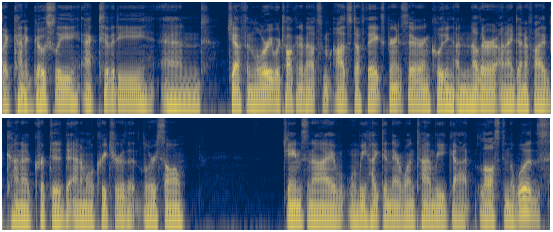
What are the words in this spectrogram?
like kind of ghostly activity, and Jeff and Lori were talking about some odd stuff they experienced there, including another unidentified kind of cryptid animal creature that Lori saw. James and I, when we hiked in there one time, we got lost in the woods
